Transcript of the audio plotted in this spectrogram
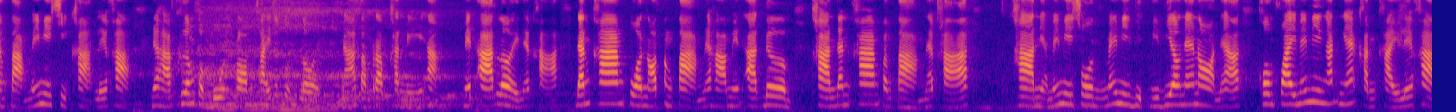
ต่างๆ ไม่มีฉีกขาดเลยค่ะนะคะเครื่องสมบูรณ์พร้อมใช้สุดๆเลยนะสำหรับคันนี้อะ เม็ดอาร์ตเลยนะคะ ด้านข้างตัวน็อตต่างๆนะคะ เม็ดอาร์ตเดิม คานด้านข้างต่างๆนะคะคานเนี่ยไม่มีชนไม่มีบิดมีเบี้ยวแน่นอนนะคะโคมไฟไม่มีงัดแงะขันไขเลยค่ะ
